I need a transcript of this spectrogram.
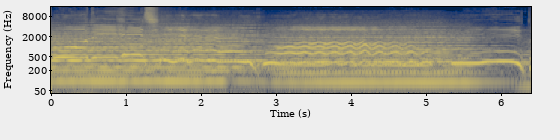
我的牵挂你懂。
